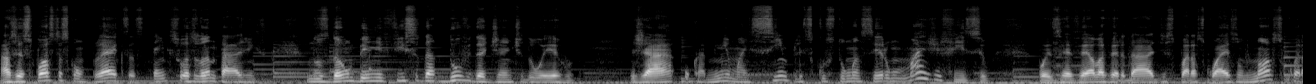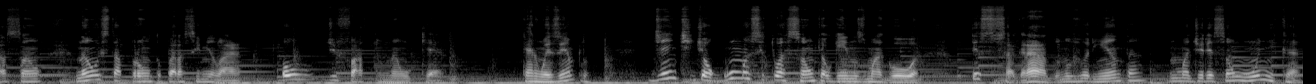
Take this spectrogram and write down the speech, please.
As respostas complexas têm suas vantagens, nos dão benefício da dúvida diante do erro. Já o caminho mais simples costuma ser o mais difícil, pois revela verdades para as quais o nosso coração não está pronto para assimilar, ou de fato não o quer. Quer um exemplo? Diante de alguma situação que alguém nos magoa, texto sagrado nos orienta numa direção única,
